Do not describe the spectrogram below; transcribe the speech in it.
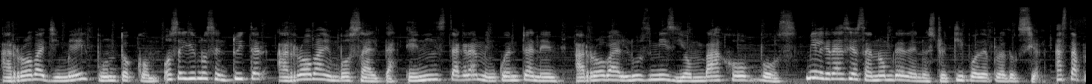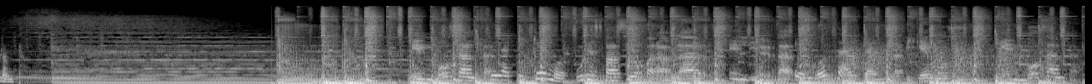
arroba gmail.com o seguirnos en Twitter arroba en voz alta. En Instagram me encuentran en arroba luzmis-voz. Mil gracias a nombre de nuestro equipo de producción. Hasta pronto. En voz alta. Platiquemos. Un espacio para hablar en libertad. En voz alta. Platiquemos en voz alta.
